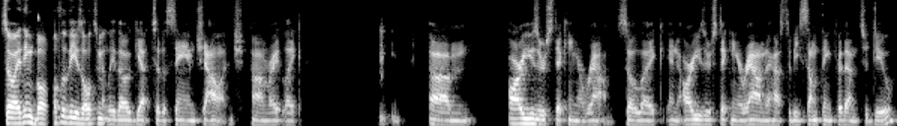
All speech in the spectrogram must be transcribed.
so I think both of these ultimately, though, get to the same challenge, right? Like um, are users sticking around? So like, and are users sticking around? There has to be something for them to do.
